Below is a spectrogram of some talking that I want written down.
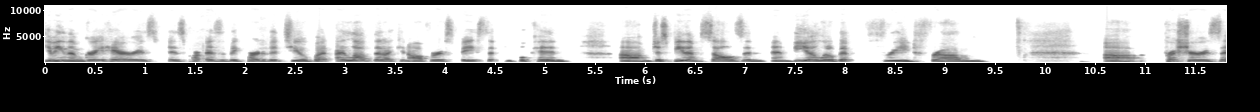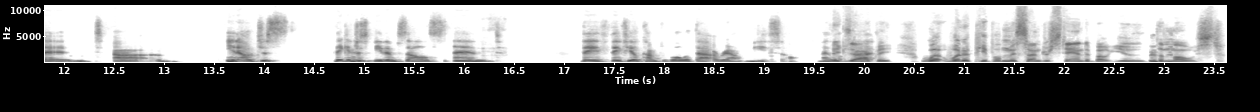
giving them great hair is is part is a big part of it too. But i love that i can offer a space that people can um, just be themselves and and be a little bit freed from uh, pressures and uh, you know just they can just be themselves and they they feel comfortable with that around me so exactly. That. What what do people misunderstand about you the most?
